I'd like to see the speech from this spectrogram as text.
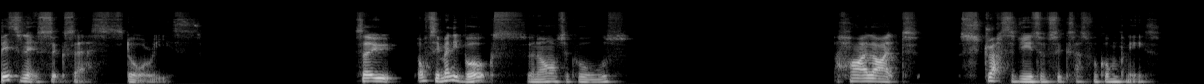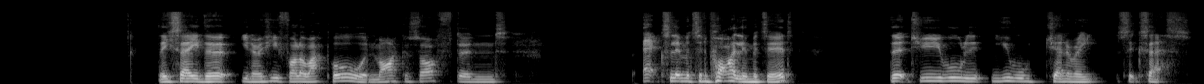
Business success stories. So obviously many books and articles highlight strategies of successful companies. They say that, you know, if you follow Apple and Microsoft and X Limited, Y Limited, that you will you will generate success.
